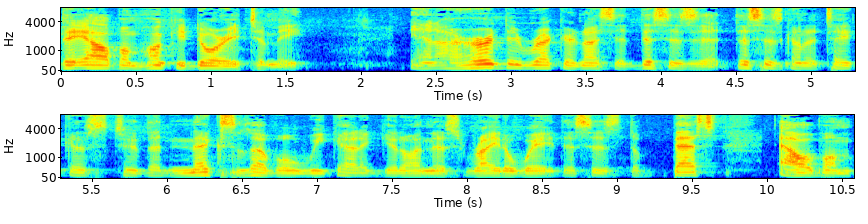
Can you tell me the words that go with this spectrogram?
the album Hunky Dory to me. And I heard the record and I said, This is it. This is going to take us to the next level. We got to get on this right away. This is the best album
